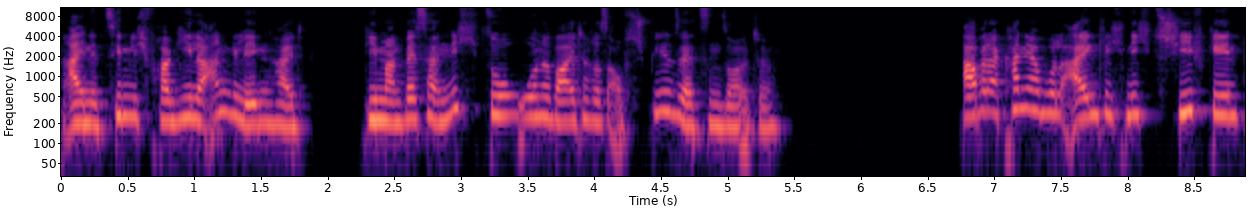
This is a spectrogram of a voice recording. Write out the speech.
Eine ziemlich fragile Angelegenheit, die man besser nicht so ohne weiteres aufs Spiel setzen sollte. Aber da kann ja wohl eigentlich nichts schiefgehen,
